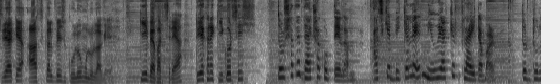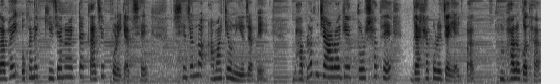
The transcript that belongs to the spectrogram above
শ্রেয়াকে আজকাল বেশ গুলুমুলু লাগে। কি ব্যাপার শ্রেয়া? তুই এখানে কি করছিস? তোর সাথে দেখা করতে এলাম। আজকে বিকেলে নিউ ইয়র্কের ফ্লাইট আমার। তোর দুলাভাই ওখানে কি যেন একটা কাজে পড়ে গেছে। সেজন্য আমাকেও নিয়ে যাবে। ভাবলাম যাওয়ার আগে তোর সাথে দেখা করে যাই একবার। ভালো কথা।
